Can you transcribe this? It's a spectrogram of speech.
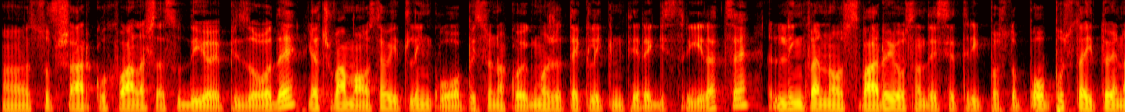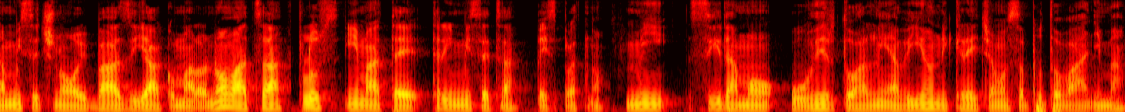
e, Surfsharku hvala što su dio epizode. Ja ću vama ostaviti link u opisu na kojeg možete kliknuti i registrirati se. Link vam ostvaruje 83% popusta i to je na mjesečnoj bazi jako malo novaca, plus imate 3 mjeseca besplatno. Mi sidamo u virtualni avion i krećemo sa putovanjima.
